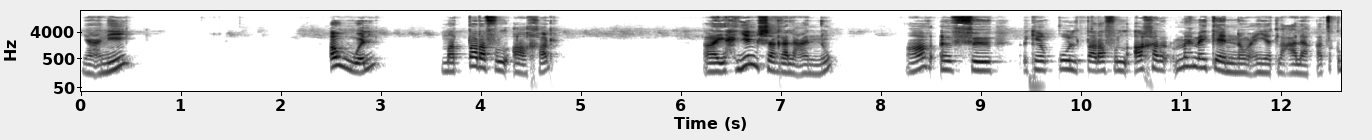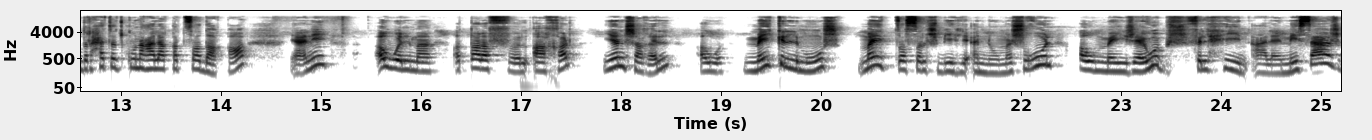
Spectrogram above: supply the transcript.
يعني أول ما الطرف الآخر رايح ينشغل عنه آه في كي نقول الطرف الآخر مهما كان نوعية العلاقة تقدر حتى تكون علاقة صداقة يعني أول ما الطرف الآخر ينشغل أو ما يكلموش ما يتصلش به لأنه مشغول أو ما يجاوبش في الحين على ميساج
